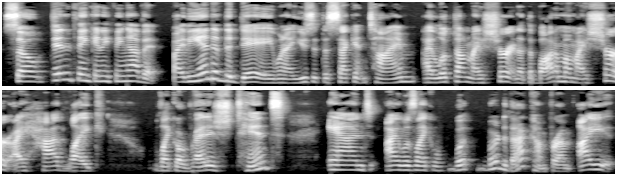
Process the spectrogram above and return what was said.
So didn't think anything of it. By the end of the day, when I used it the second time, I looked on my shirt and at the bottom of my shirt, I had like, like a reddish tint and I was like, what, where did that come from? I,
